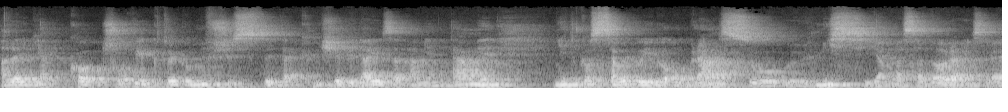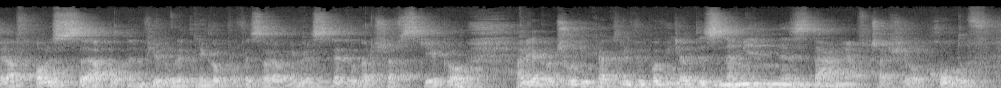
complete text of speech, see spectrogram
ale jako człowiek, którego my wszyscy, tak mi się wydaje, zapamiętamy nie tylko z całego jego obrazu misji ambasadora Izraela w Polsce, a potem wieloletniego profesora Uniwersytetu Warszawskiego, ale jako człowieka, który wypowiedział te znamienne zdania w czasie obchodów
